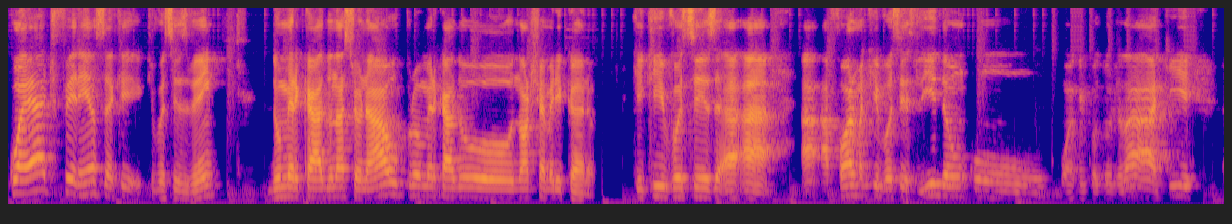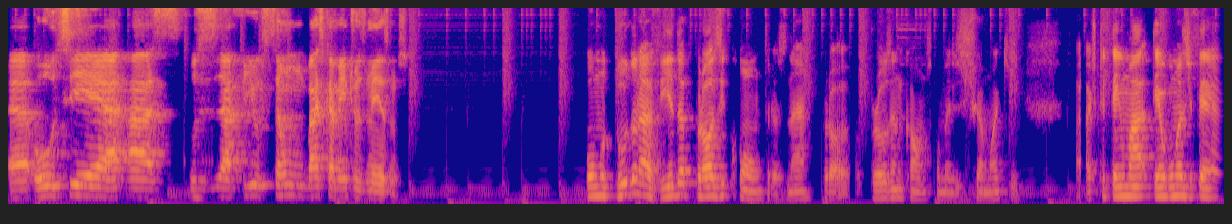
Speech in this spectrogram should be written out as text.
qual é a diferença que, que vocês veem do mercado nacional para o mercado norte-americano? Que que vocês a, a, a forma que vocês lidam com, com o agricultor de lá aqui é, ou se é, as, os desafios são basicamente os mesmos? Como tudo na vida, prós e contras, né? Pros and cons, como eles chamam aqui. Acho que tem, uma, tem algumas diferenças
